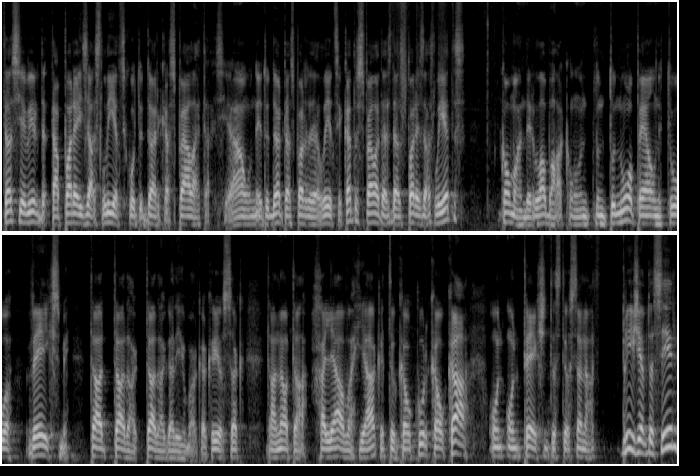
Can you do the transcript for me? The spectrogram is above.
Tas jau ir tā pareizās lietas, ko tu dari kā spēlētājs. Jā? Un, ja tu dari tās pareizās lietas, ja katrs spēlētājs dara pareizās lietas, komanda ir labāka un, un tu nopelni to veiksmi. Tā, tādā, tādā gadījumā, kā Krievs saka, tā nav tā haļāva, jā, ka tu kaut kur kaut kā un, un pēkšņi tas tev sanāca. Brīžiem tas ir,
